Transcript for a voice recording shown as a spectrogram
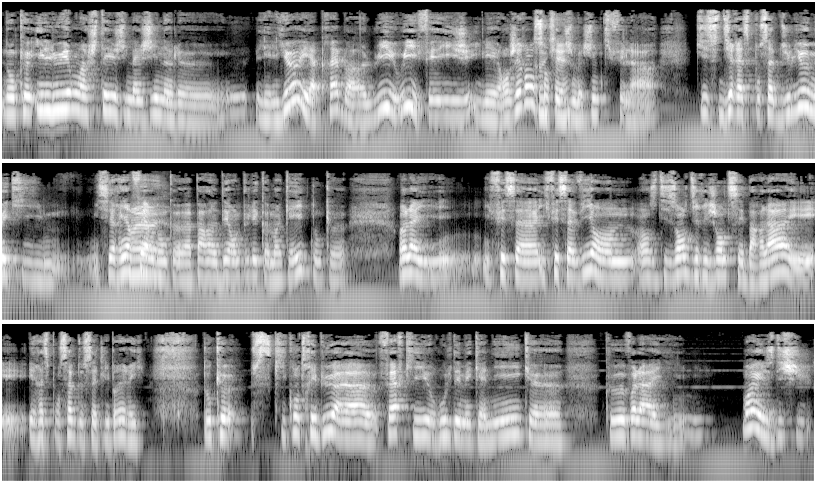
Donc euh, ils lui ont acheté, j'imagine, le, les lieux, et après, bah lui, oui, il fait, il, il est en gérance en fait. J'imagine qu'il fait la, qu'il se dit responsable du lieu, mais qui, il sait rien Ouais, faire, ouais. donc euh, à part déambuler comme un caïd. Donc euh, voilà, il, il fait sa, il fait sa vie en, en se disant dirigeant de ces bars-là et, et responsable de cette librairie. Donc euh, ce qui contribue à faire qu'il roule des mécaniques. euh, que voilà, il, ouais, il se dit je suis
